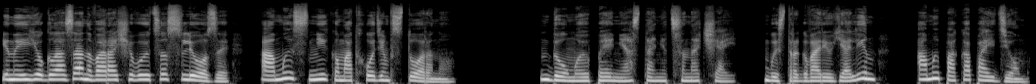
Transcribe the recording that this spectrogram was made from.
и на ее глаза наворачиваются слезы, а мы с Ником отходим в сторону. «Думаю, Пенни останется на чай», — быстро говорю я Лин, «а мы пока пойдем.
